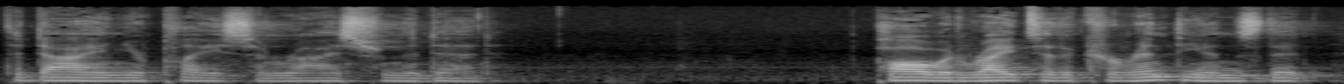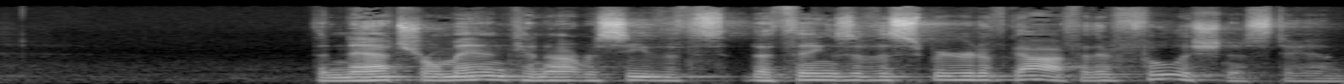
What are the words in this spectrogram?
to die in your place and rise from the dead. Paul would write to the Corinthians that the natural man cannot receive the things of the Spirit of God, for their foolishness to him.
